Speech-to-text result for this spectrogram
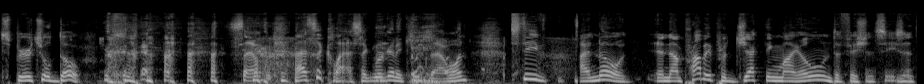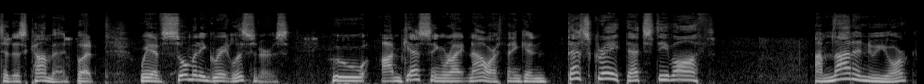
Spiritual Dope. so that's a classic. We're going to keep that one. Steve, I know and I'm probably projecting my own deficiencies into this comment, but we have so many great listeners who I'm guessing right now are thinking, that's great. That's Steve Auth. I'm not in New York.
